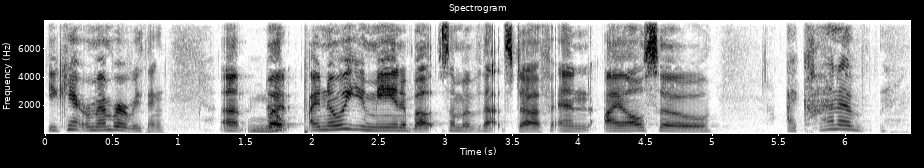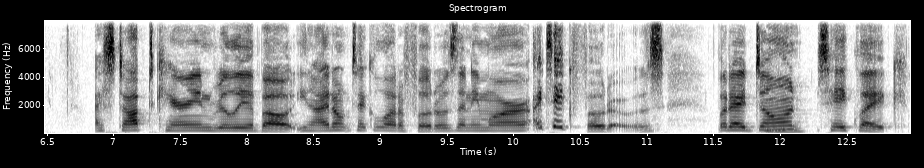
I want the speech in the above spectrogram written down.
you can't remember everything. Uh, But I know what you mean about some of that stuff, and I also, I kind of, I stopped caring really about. You know, I don't take a lot of photos anymore. I take photos, but I don't take like,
